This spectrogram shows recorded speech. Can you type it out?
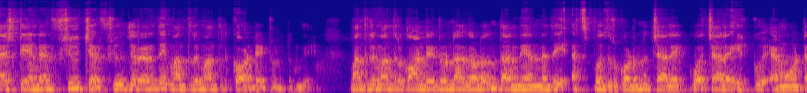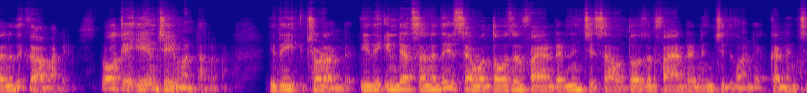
నెక్స్ట్ ఏంటంటే ఫ్యూచర్. ఫ్యూచర్ అనేది మంత్లీ మంత్లీ కాంటాక్ట్ ఉంటుంది. మంత్లీ మంత్లీ కాంటాక్ట్ ఉన్నా కూడా దాన్ని అనేది ఎక్స్పోజర్ కూడా చాలా ఎక్కువ చాలా ఎక్కువ అమౌంట్ అనేది కావాలి. ఓకే ఏం చేయమంటారు? ఇది చూడండి ఇది ఇండెక్స్ అనేది సెవెన్ థౌసండ్ ఫైవ్ హండ్రెడ్ నుంచి సెవెన్ థౌజండ్ ఫైవ్ హండ్రెడ్ నుంచి ఇదిగోండి ఇక్కడ నుంచి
